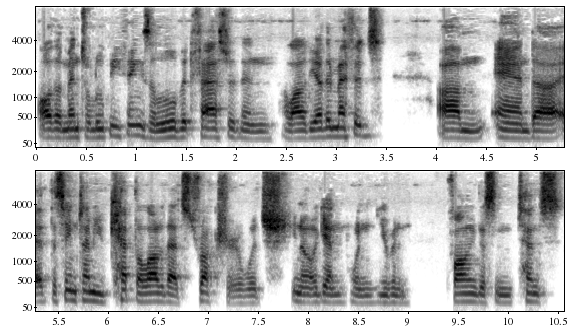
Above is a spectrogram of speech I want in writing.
all the mental loopy things a little bit faster than a lot of the other methods. Um, and uh, at the same time, you kept a lot of that structure, which, you know, again, when you've been following this intense,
